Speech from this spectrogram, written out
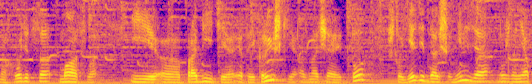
находится масло. И э, пробитие этой крышки означает то, что ездить дальше нельзя, нужно необ,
